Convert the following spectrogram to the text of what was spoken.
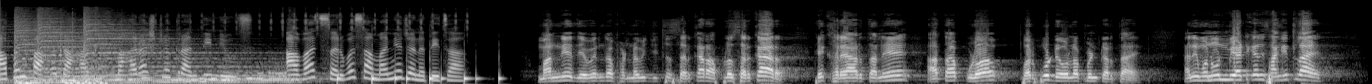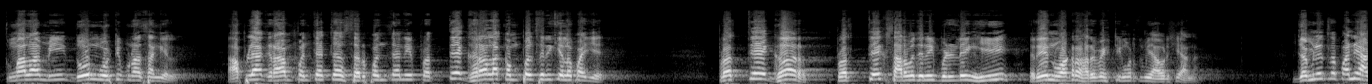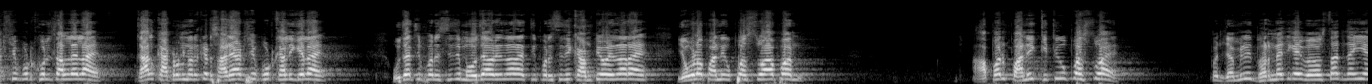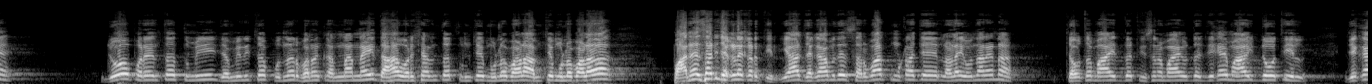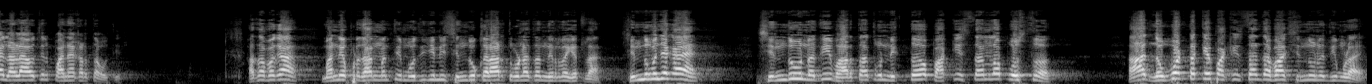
आपण पाहत आहात महाराष्ट्र क्रांती न्यूज. आवाज सर्वसामान्य जनतेचा. माननीय देवेंद्र फडणवीसजीचं सरकार आपलं सरकार हे खऱ्या अर्थाने आता पुढं भरपूर डेव्हलपमेंट करत आहे आणि म्हणून मी या ठिकाणी सांगितलं आहे तुम्हाला मी दोन गोष्टी पुन्हा सांगेल. आपल्या ग्रामपंचायतच्या सरपंचांनी प्रत्येक घराला कंपल्सरी केलं पाहिजे. प्रत्येक घर प्रत्येक सार्वजनिक बिल्डिंग ही रेन वॉटर हार्वेस्टिंगवर तुम्ही यावर्षी आणा. जमिनीतलं पाणी आठशे फूट खोल चाललेलं आहे. काल काटोल नरकेट साडेआठशे फूट खाली गेलाय. उद्याची परिस्थिती मोद्यावर येणार आहे ती परिस्थिती कामठीवर येणार आहे. एवढं पाणी उपसतो आपण. आपण पाणी किती उपसतो आहे? पण जमिनीत भरण्याची काही व्यवस्थाच नाही आहे जोपर्यंत तुम्ही जमिनीचं पुनर्भरण करणार नाही दहा वर्षानंतर तुमचे मुलं बाळा आमचे मुलं बाळं पाण्यासाठी झगडे करतील. या जगामध्ये सर्वात मोठा जे लढाई होणार आहे ना चौथं महायुद्ध तिसरं महायुद्ध जे काही महायुद्ध होतील जे काही लढाई होतील पाण्याकरता होतील. आता बघा मान्य प्रधानमंत्री मोदीजींनी सिंधू करार तोडण्याचा निर्णय घेतला. सिंधू म्हणजे काय? सिंधू नदी भारतातून निघतं पाकिस्तानला पोचतं. आज नव्वद टक्के पाकिस्तानचा भाग सिंधू नदीमुळे आहे.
